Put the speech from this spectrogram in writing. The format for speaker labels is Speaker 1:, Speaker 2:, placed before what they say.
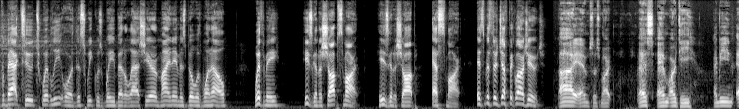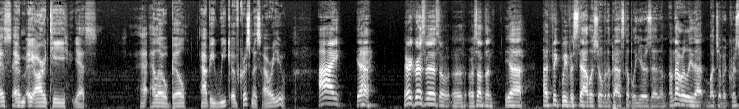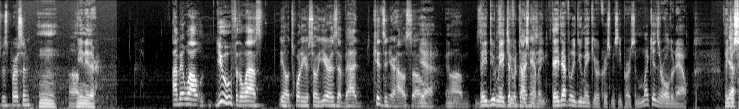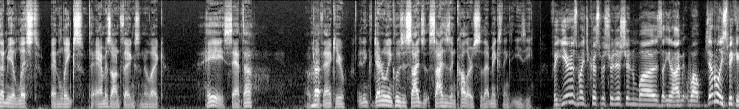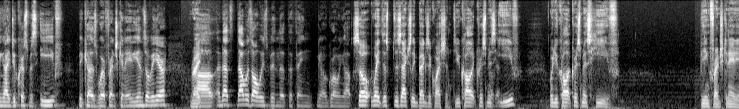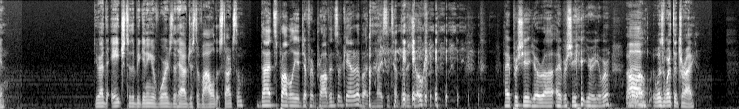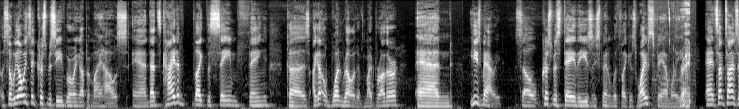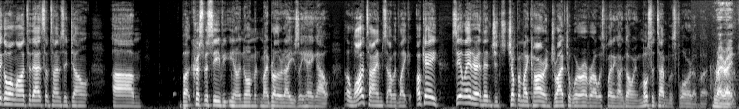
Speaker 1: Welcome back to Twibbly, or This Week Was Way Better Last Year. My name is Bill with one L. With me, he's going to shop smart. He's going to shop S smart. It's Mr. Jeff McLarge.
Speaker 2: I am so smart. S M R T. I mean S M A R T. Yes. Ha- hello, Bill. Happy week of Christmas. How are you?
Speaker 1: Hi. Yeah. Merry Christmas or, or, or something. Yeah. I think we've established over the past couple of years that I'm, I'm not really that much of a Christmas person.
Speaker 2: Me neither.
Speaker 1: I mean, well, you for the last you know 20 or so years have had kids in your house, so
Speaker 2: Yeah, and
Speaker 1: um,
Speaker 2: they do
Speaker 1: it's a
Speaker 2: make you a
Speaker 1: different
Speaker 2: Christmassy.
Speaker 1: dynamic.
Speaker 2: They definitely do make you a Christmassy person. My kids are older now. They
Speaker 1: Yeah.
Speaker 2: just send me a list and links to Amazon things, and they're like, "Hey, Santa." Okay, thank you. It generally includes sizes, sizes and colors, so that makes things easy.
Speaker 1: For years, my Christmas tradition was, you know, I mean, well, generally speaking, I do Christmas Eve because we're French Canadians over here,
Speaker 2: Right.
Speaker 1: Uh, and that's that was always been the, the thing, you know, growing up.
Speaker 2: So wait, this this actually begs a question. Do you call it Christmas Eve, or do you call it Christmas Heave? Being French Canadian. Do you add the H to the beginning of words that have just a vowel that starts them?
Speaker 1: That's probably a different province of Canada, but nice attempt at a joke. I appreciate your uh, I appreciate your humor.
Speaker 2: Oh,
Speaker 1: Um,
Speaker 2: well, it was worth a try.
Speaker 1: so we always did Christmas Eve growing up at my house, and that's kind of like the same thing because I got one relative, my brother, and he's married. So Christmas Day they usually spend with like his wife's family,
Speaker 2: Right.
Speaker 1: And sometimes they go along to that, sometimes they don't. Um, but Christmas Eve, you know, Norman, my brother and I usually hang out. A lot of times I would like, okay, see you later, and then just jump in my car and drive to wherever I was planning on going. Most of the time it was Florida, but
Speaker 2: Right, right.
